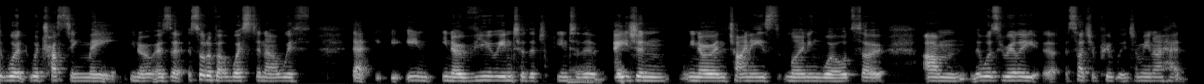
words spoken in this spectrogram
were, were trusting me you know as a sort of a westerner with that in you know view into the into the asian you know and chinese learning world. So um it was really uh, such a privilege. I mean i had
